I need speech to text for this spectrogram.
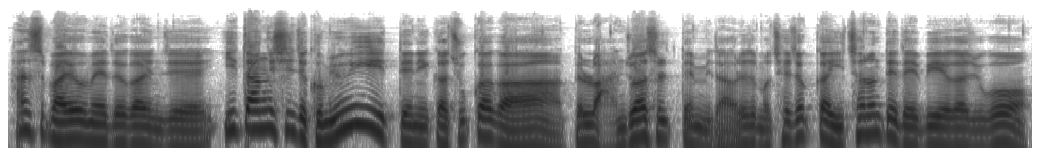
한스 바이오메드가 이제 이 당시 이제 금융위기 때니까 주가가 별로 안 좋았을 때입니다. 그래서 뭐 최저가 2,000원대 대비해가지고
